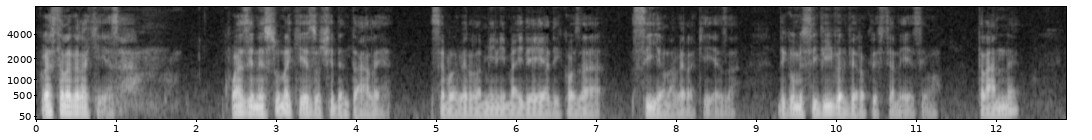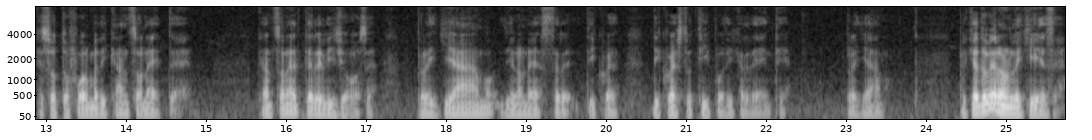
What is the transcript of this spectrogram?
Questa è la vera Chiesa. Quasi nessuna Chiesa occidentale sembra avere la minima idea di cosa sia una vera Chiesa, di come si vive il vero cristianesimo tranne che sotto forma di canzonette, canzonette religiose. Preghiamo di non essere di, que- di questo tipo di credenti. Preghiamo. Perché dove erano le chiese?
